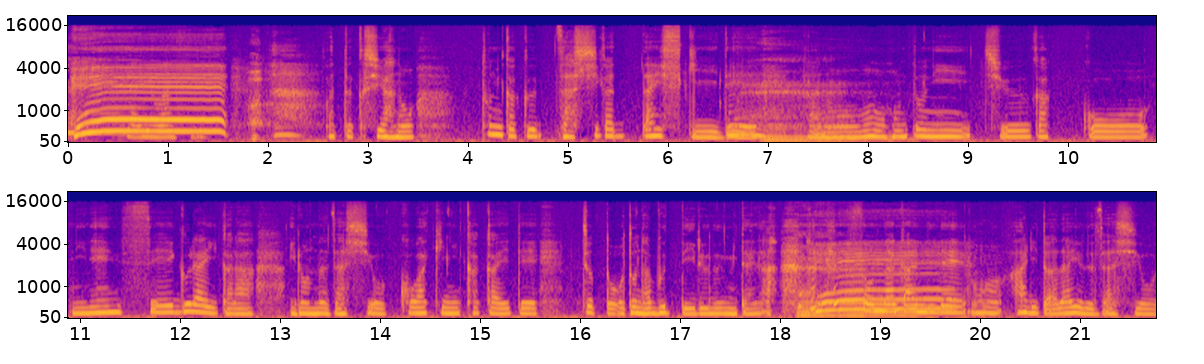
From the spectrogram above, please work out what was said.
なります。私あのとにかく雑誌が大好きであのもう本当に中学校2年生ぐらいからいろんな雑誌を小脇に抱えてちょっと大人ぶっているみたいなそんな感じでもうありとあらゆる雑誌を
